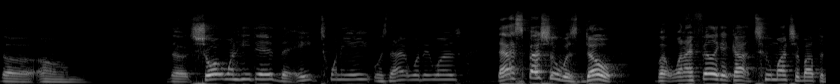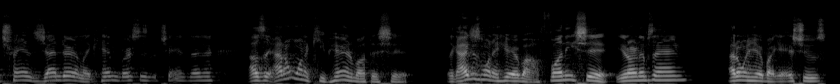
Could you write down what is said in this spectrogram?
the um the short one he did, the 828, was that what it was? That special was dope. But when I feel like it got too much about the transgender and like him versus the transgender, I was like, I don't want to keep hearing about this shit. Like, I just want to hear about funny shit. You know what I'm saying? I don't want to hear about your issues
